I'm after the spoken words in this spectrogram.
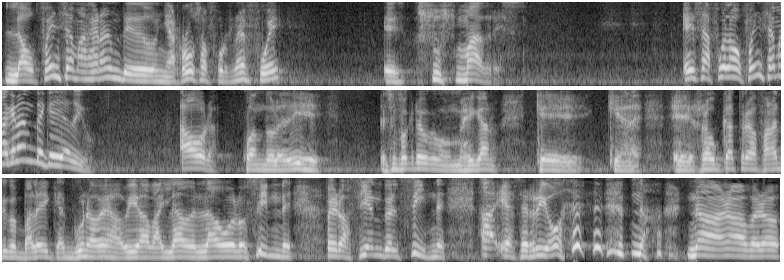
La ofensa más grande de doña Rosa Fornés fue eh, sus madres. Esa fue la ofensa más grande que ella dijo. Ahora, cuando le dije, eso fue creo que como mexicano, que, que eh, Raúl Castro era fanático del ballet y que alguna vez había bailado el lago de los cisnes, pero haciendo el cisne. Ah, ella se rió. no, no, no, pero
